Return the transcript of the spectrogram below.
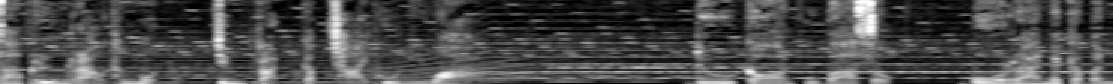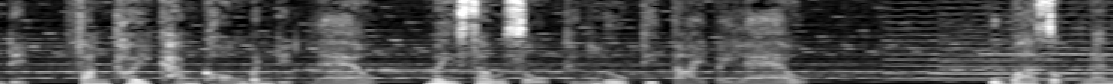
ทราบเรื่องราวทั้งหมด จึงตรัสกับชายผู้นี้ว่า ดูก่อนอุบาสก โบราณกบัณฑิตฟังถ้อยคำของบัณฑิตแล้ว ไม่เศร้าโศกถึงลูกที่ตายไปแล้ว อุบาสกนั้น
